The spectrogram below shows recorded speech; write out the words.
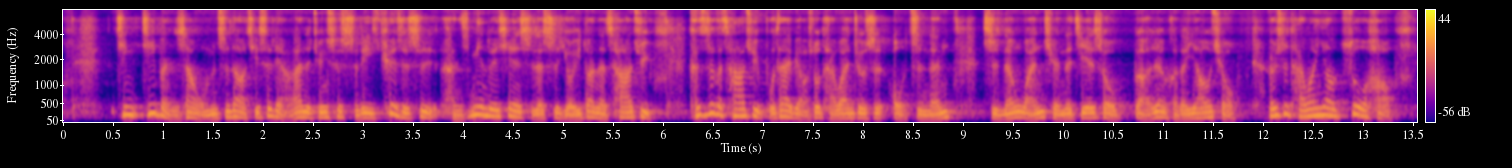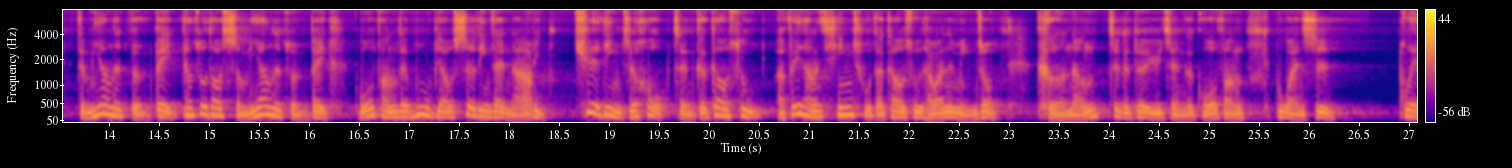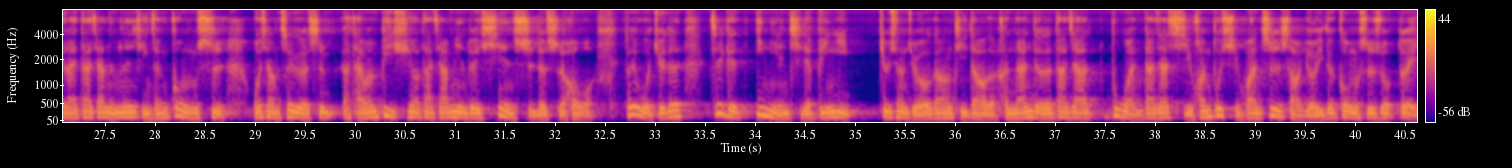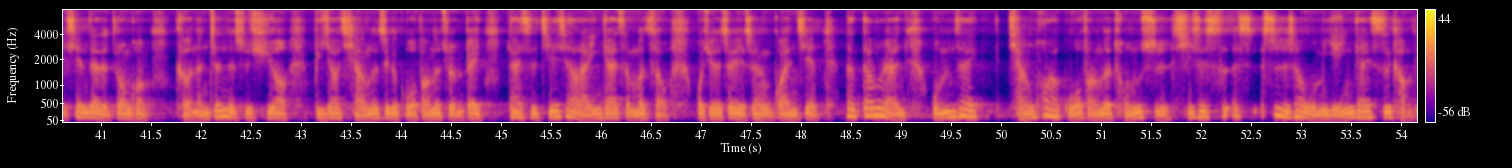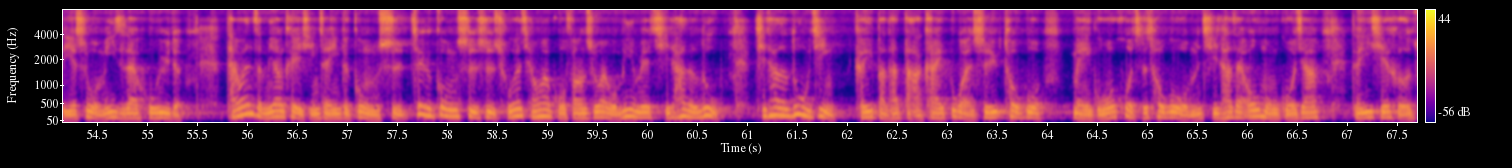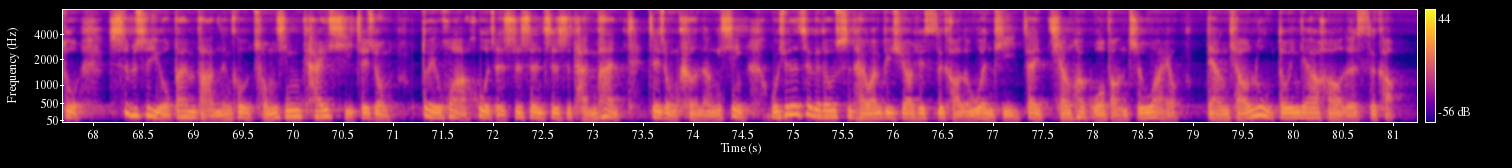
基基本上，我们知道，其实两岸的军事实力确实是很面对现实的，是有一段的差距。可是这个差距不代表说台湾就是哦，只能只能完全的接受呃任何的要求，而是台湾要做好怎么样的准备，要做到什么样的准备，国防的目标设定在哪里，确定之后，整个告诉呃非常清楚的告诉台湾的民众，可能这个对于整个国防，不管是。未来大家能不能形成共识？我想这个是台湾必须要大家面对现实的时候哦。所以我觉得这个一年期的兵役，就像九欧刚刚提到的，很难得的，大家不管大家喜欢不喜欢，至少有一个共识，说对现在的状况，可能真的是需要比较强的这个国防的准备。但是接下来应该怎么走？我觉得这也是很关键。那当然，我们在。强化国防的同时，其实是事实上，我们也应该思考的，也是我们一直在呼吁的。台湾怎么样可以形成一个共识？这个共识是除了强化国防之外，我们有没有其他的路、其他的路径可以把它打开？不管是透过美国，或者是透过我们其他在欧盟国家的一些合作，是不是有办法能够重新开启这种？对话，或者是甚至是谈判这种可能性，我觉得这个都是台湾必须要去思考的问题。在强化国防之外哦，两条路都应该要好好的思考。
